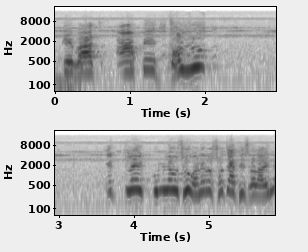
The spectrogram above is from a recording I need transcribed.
धोकेबाज आँपे झल्लु। एक्लै कुम्ल्याउँछु भनेर सोचेको थिइस् होला होइन?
